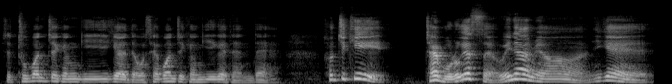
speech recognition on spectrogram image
이제 두 번째 경기 이겨야 되고 세 번째 경기 이겨야 되는데 솔직히 잘 모르겠어요. 왜냐하면 이게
